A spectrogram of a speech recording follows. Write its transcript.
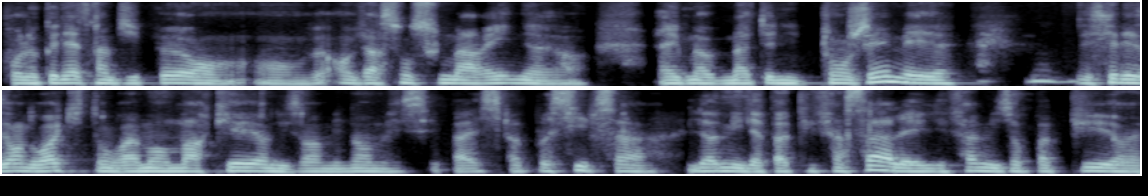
pour le connaître un petit peu en, en, en version sous-marine euh, avec ma, ma, tenue de plongée. Mais est-ce qu'il y a des endroits qui t'ont vraiment marqué en disant mais non mais c'est pas c'est pas possible ça. L'homme il n'a pas pu faire ça. Les, femmes ils n'ont pas pu euh,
